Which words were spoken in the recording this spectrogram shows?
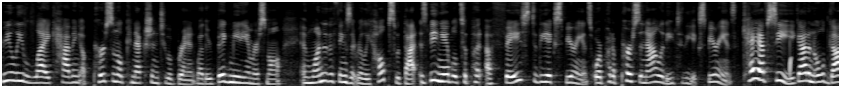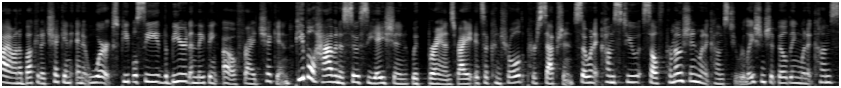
really like having a personal connection to a brand, whether big, medium, or small. And one of the things that really helps with that is being able to put a face to the experience or put a personality to the experience. KFC, you got an old guy on a bucket of chicken and it works. People see the beard and they think, oh, fried chicken. People have an association with brands, right? It's a controlled perception. So when it comes to self promotion, when it comes to relationship building, when it comes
